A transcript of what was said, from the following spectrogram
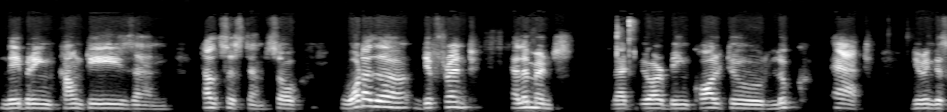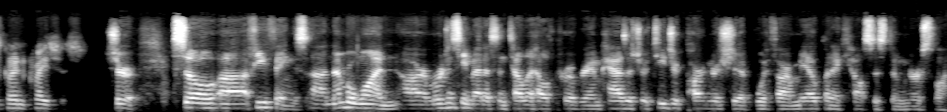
neighboring counties and health systems. So, what are the different elements that you are being called to look at during this current crisis? Sure. So, uh, a few things. Uh, number one, our emergency medicine telehealth program has a strategic partnership with our Mayo Clinic Health System nurse line.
